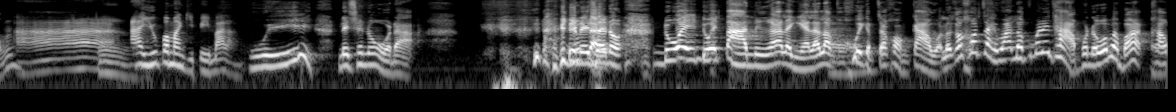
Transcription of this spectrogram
ง อ่าอืมอายุประมาณกี่ปีบ้านหลังนี้ หุยในโฉนดอะคือในโฉนดด้วยด้วยตาเนื้ออะไรเงี้ยแล้วเราก็เออคุยกับเจ้าของเก่าอะแล้วก็เข้าใจว่าเราก็ไม่ได้ถามคนนะว่าแบบว่าเขา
